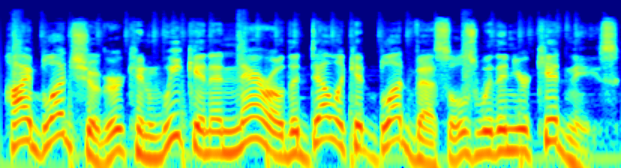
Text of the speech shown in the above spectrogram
high blood sugar can weaken and narrow the delicate blood vessels within your kidneys,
